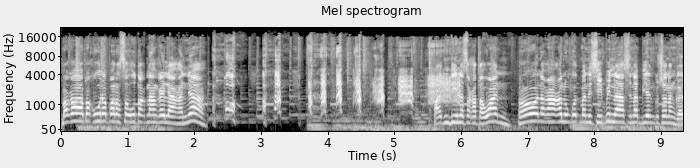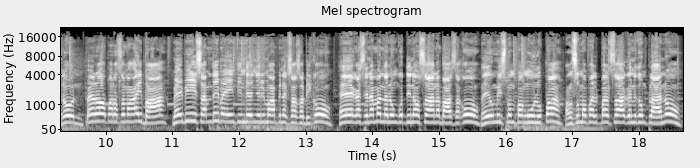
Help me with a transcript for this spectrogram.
Baka bakuna para sa utak na ang kailangan niya. At hindi na sa katawan. Oo, nakakalungkot man isipin na sinabihan ko siya ng ganun. Pero para sa mga iba, maybe someday maiintindihan nyo rin mga pinagsasabi ko. Eh kasi naman nalungkot din ako sa nabasa ko na yung mismong Pangulo pa ang sumapalpal sa ganitong plano.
